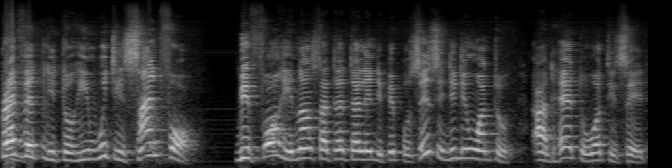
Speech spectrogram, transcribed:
privately to him, which he signed for, before he now started telling the people, since he didn't want to adhere to what he said,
